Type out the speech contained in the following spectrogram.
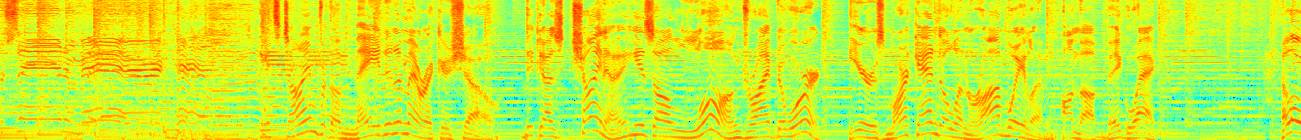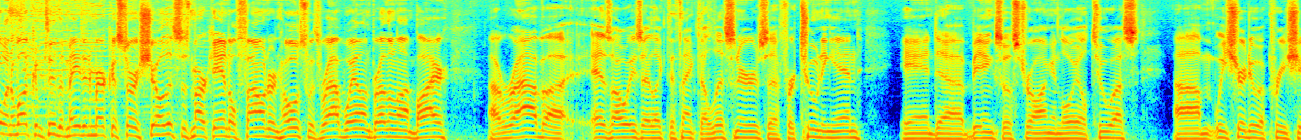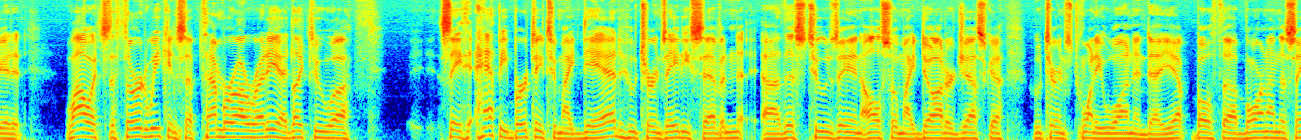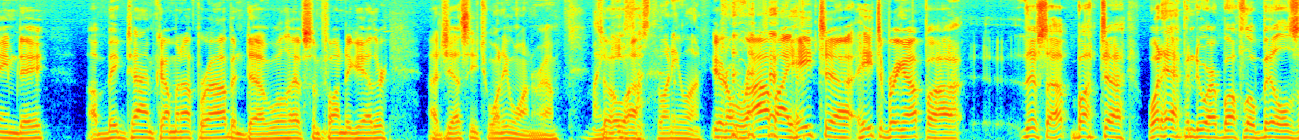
100% American. It's time for the Made in America show because China is a long drive to work. Here's Mark Andol and Rob Whalen on the Big Weck. Hello and welcome to the Made in America Store Show. This is Mark Andol, founder and host with Rob Whalen, brother-in-law buyer. Uh, Rob, uh, as always, I'd like to thank the listeners uh, for tuning in and uh, being so strong and loyal to us. Um, we sure do appreciate it. Wow, it's the third week in September already. I'd like to uh, say happy birthday to my dad, who turns 87 uh, this Tuesday, and also my daughter, Jessica, who turns 21. And, yep, both born on the same day a big time coming up, Rob, and uh, we'll have some fun together. Uh, Jesse, 21, Rob. My so, niece uh, is 21. You know, Rob, I hate to hate to bring up uh, this up, but uh, what happened to our Buffalo Bills?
